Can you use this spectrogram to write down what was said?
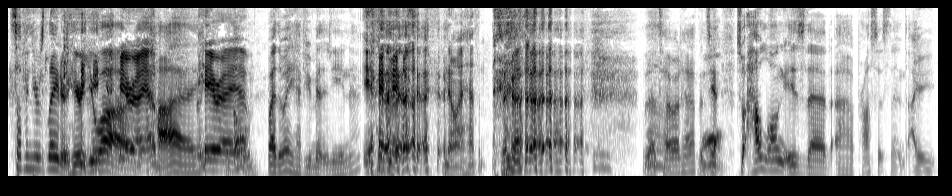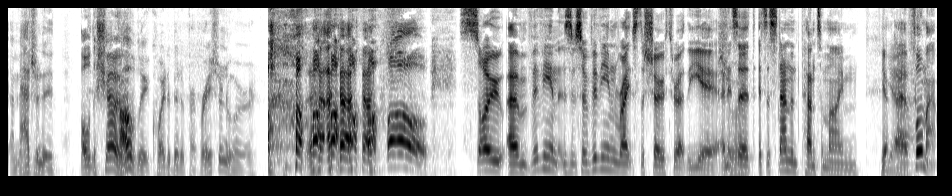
Seven years later, here you are. Here I am. Hi. Here I Oh, am. by the way, have you met Lena? no, I haven't. That's how it happens. Yeah. So how long is that uh, process then? I imagine it Oh, the show. probably quite a bit of preparation, or oh, so um, Vivienne, so Vivienne writes the show throughout the year, and it's a it's a standard pantomime. Yeah. Uh, format.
